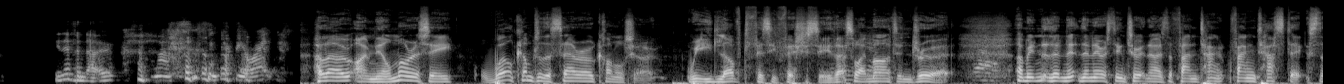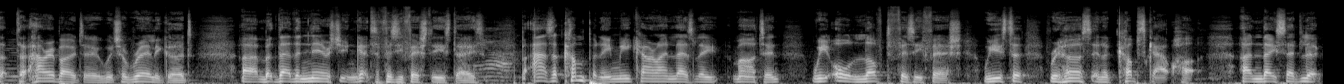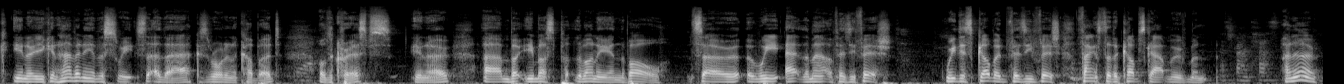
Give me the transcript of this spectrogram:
You never know. No, could be all right. Hello, I'm Neil Morrissey. Welcome to the Sarah O'Connell Show. We loved fizzy fish. You see, that's why Martin drew it. I mean, the, the nearest thing to it now is the Fanta- Fantastics that, that Haribo do, which are really good. Um, but they're the nearest you can get to fizzy fish these days. But as a company, me, Caroline, Leslie, Martin, we all loved fizzy fish. We used to rehearse in a Cub Scout hut, and they said, "Look, you know, you can have any of the sweets that are there because they're all in a cupboard, or the crisps, you know, um, but you must put the money in the bowl." So we ate them out of fizzy fish. We discovered fizzy fish thanks to the Cub Scout movement. That's fantastic. I know.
